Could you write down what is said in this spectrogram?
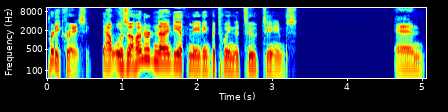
pretty crazy. Now it was 190th meeting between the two teams, and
